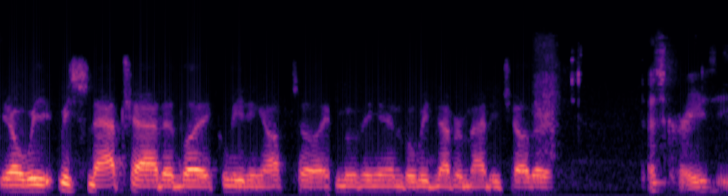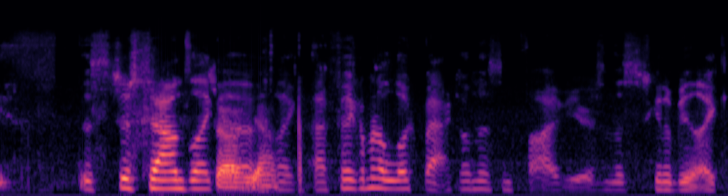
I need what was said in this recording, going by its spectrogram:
you know, we we Snapchatted like leading up to like moving in, but we'd never met each other. That's crazy. This just sounds like So, a, yeah. like I think I'm gonna look back on this in five years, and this is gonna be like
